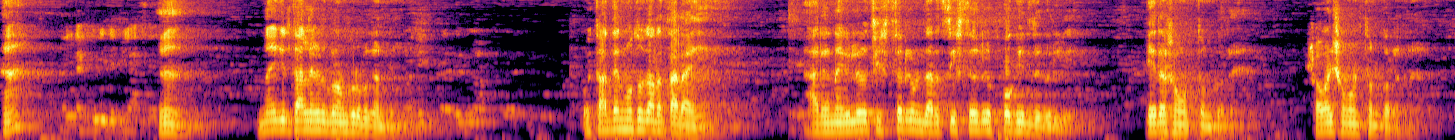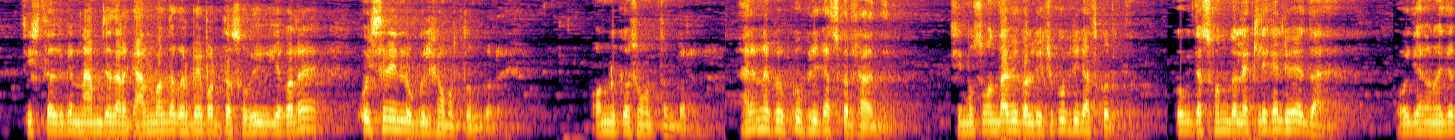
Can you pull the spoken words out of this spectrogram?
হ্যাঁ? হ্যাঁ। না এগুলো তাহলে গ্রহণ করবে কেন? ওই তাদের মতো তারা তারাই। আর না এগুলো চিস্তর যারা চিস্তর ফকির যেগুলি, এরা সমর্থন করে। সবাই সমর্থন করে না। চিস্তাদের নাম যে যারা গান বান্ধা করে, বেপরদা ছবি ইয়ে করে, ওই শ্রেণির লোকগুলি সমর্থন করে। অন্য কেউ সমর্থন করে না। আরে না কেউ কুফরি কাজ করে সারাদিন। সে মুসলমান দাবি করলে কিছু কুফরি কাজ করতো। কবিতা ছন্দ লেখলে খালি হয়ে যায়। ওই যে এখন ওই যে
